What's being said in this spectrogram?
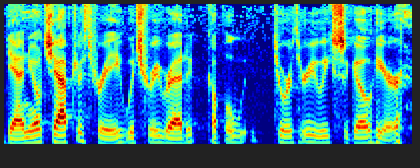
Daniel chapter 3, which we read a couple, two or three weeks ago here.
